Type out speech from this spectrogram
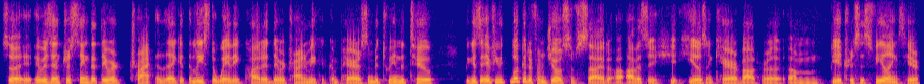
So it, it was interesting that they were trying, like, at least the way they cut it, they were trying to make a comparison between the two. Because if you look at it from Joseph's side, obviously he, he doesn't care about uh, um, Beatrice's feelings here.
